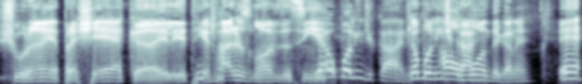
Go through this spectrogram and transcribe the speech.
Churanha, precheca, ele tem vários nomes assim. Que é o bolinho de carne. Que é o bolinho de carne. Almôndega, né? É,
